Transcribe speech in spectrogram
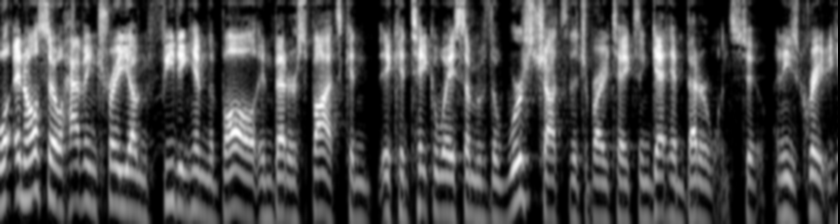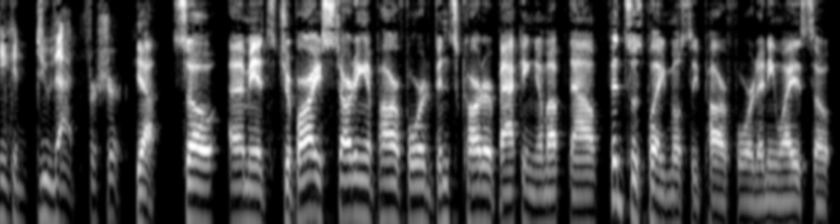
Well, and also having Trae Young feeding him the ball in better spots can it can take away some of the worst shots that Jabari takes and get him better ones too. And he's great; he could do that for sure. Yeah. So I mean, it's Jabari starting at power forward, Vince Carter backing him up now. Vince was playing mostly power forward anyway, so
